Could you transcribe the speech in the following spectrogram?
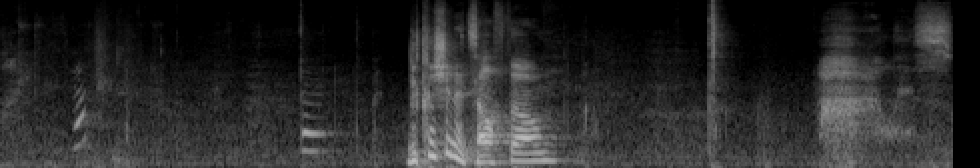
like that? The cushion itself, though, ah, Alice,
